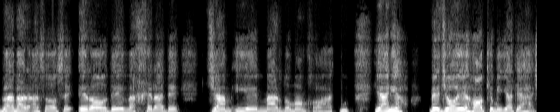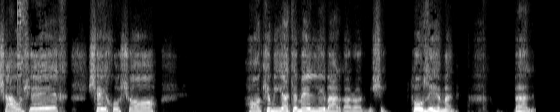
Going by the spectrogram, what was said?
و بر اساس اراده و خرد جمعی مردمان خواهد بود. یعنی به جای حاکمیت شه و شیخ شیخ و شاه حاکمیت ملی برقرار میشه. توضیح منه. بله.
